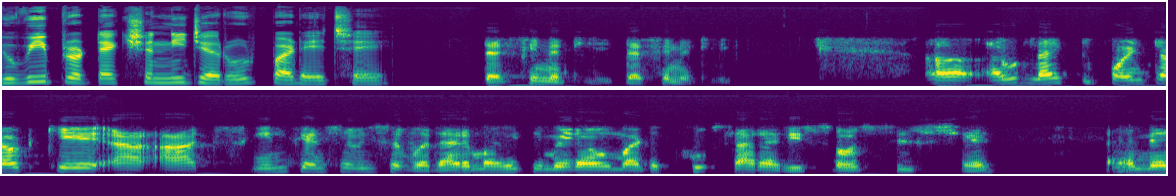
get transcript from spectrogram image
યુવી પ્રોટેક્શનની જરૂર પડે છે. Definitely definitely I would like to point out કે, આ સ્કિન કેન્સર વિશે વધારે માહિતી મેળવવા માટે ખૂબ સારા રિસોર્સિસ છે. અને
